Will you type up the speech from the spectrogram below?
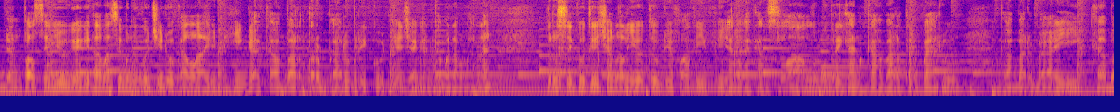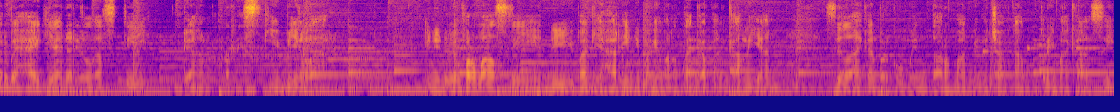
Dan pasti juga kita masih menunggu cidukan lain hingga kabar terbaru berikutnya. Jangan ke mana-mana. Terus ikuti channel Youtube Diva TV yang akan selalu memberikan kabar terbaru, kabar baik, kabar bahagia dari Lesti dan Rizky Bilar. Ini dulu informasi di pagi hari ini. Bagaimana tanggapan kalian? Silahkan berkomentar, Bang Min ucapkan terima kasih.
